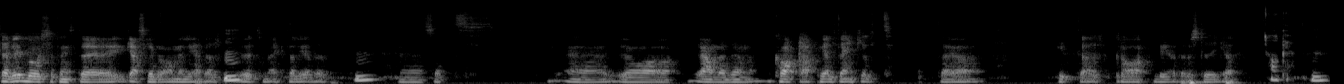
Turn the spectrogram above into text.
Där vi bor så finns det ganska bra med leder, Mm. utmärkta leder. Mm. Eh, Så att eh, jag, jag använder en kartapp helt enkelt. Där jag hittar bra leder och stigar. Okej. Mm.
